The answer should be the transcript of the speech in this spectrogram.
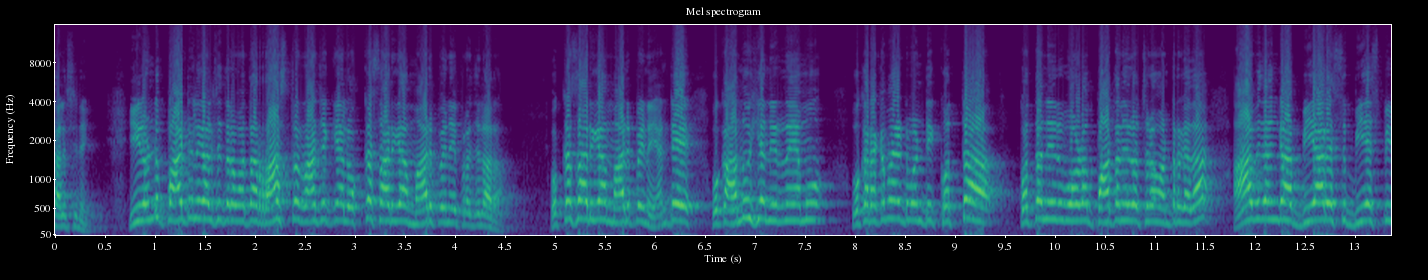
కలిసినాయి. ఈ రెండు పార్టీలు కలిసిన తర్వాత రాష్ట్ర రాజకీయాలు ఒక్కసారిగా మారిపోయినాయి ప్రజలారా. ఒక్కసారిగా మారిపోయినాయి. అంటే ఒక అనూహ్య నిర్ణయము ఒక రకమైనటువంటి కొత్త కొత్త నీరు పోవడం పాత నీరు వచ్చడం అంటారు కదా. ఆ విధంగా బీఆర్ఎస్ బీఎస్పీ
